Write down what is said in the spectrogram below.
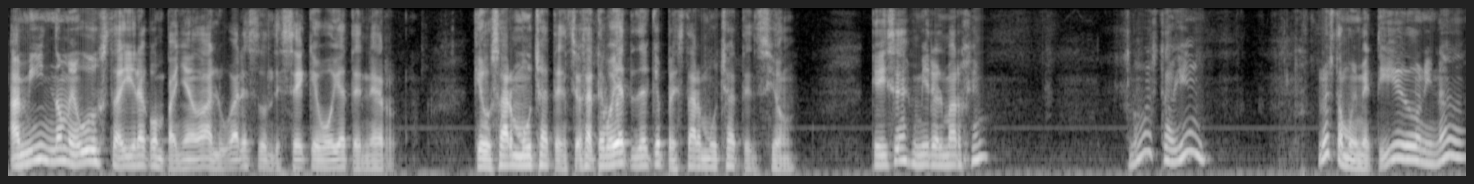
a mí no me gusta ir acompañado a lugares donde sé que voy a tener que usar mucha atención. O sea, te voy a tener que prestar mucha atención. ¿Qué dices? Mira el margen. No, está bien. No está muy metido ni nada.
